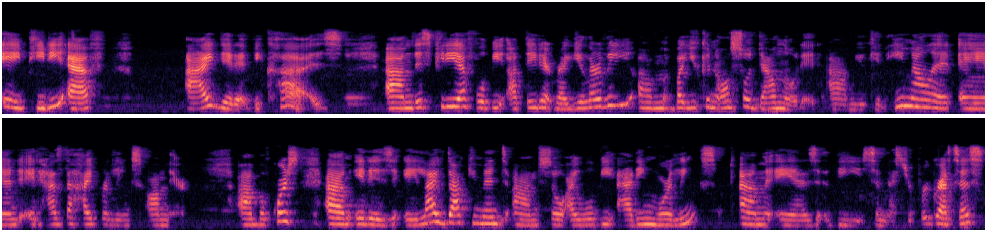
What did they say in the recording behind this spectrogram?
a PDF. I did it because um, this PDF will be updated regularly, um, but you can also download it. Um, you can email it, and it has the hyperlinks on there. Um, of course, um, it is a live document, um, so I will be adding more links as the semester progresses.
